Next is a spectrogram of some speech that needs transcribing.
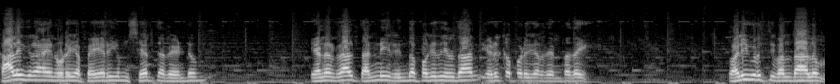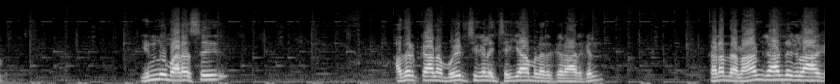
காளிங்கராயனுடைய பெயரையும் சேர்த்த வேண்டும். ஏனென்றால் தண்ணீர் இந்த பகுதியில்தான் எடுக்கப்படுகிறது என்பதை வலியுறுத்தி வந்தாலும் இன்னும் அரசு அதற்கான முயற்சிகளை செய்யாமல் இருக்கிறார்கள். கடந்த நான்கு ஆண்டுகளாக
